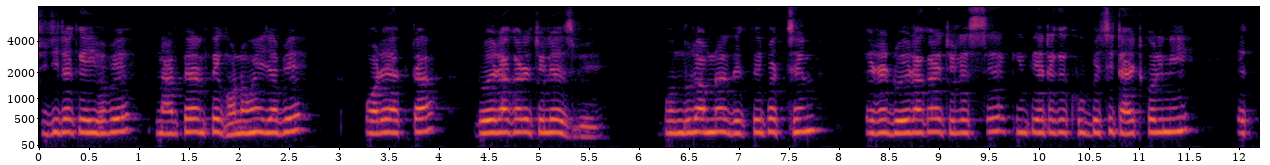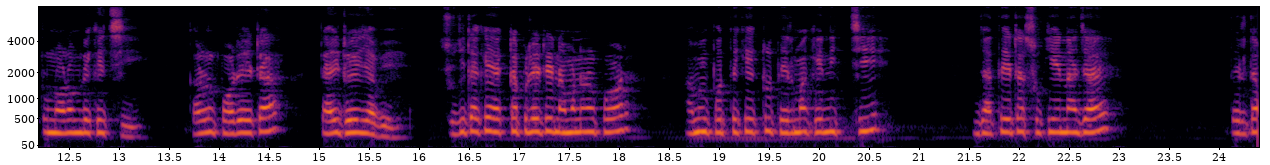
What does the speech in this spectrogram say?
সুজিটাকে এইভাবে নাড়তে নাড়তে ঘন হয়ে যাবে, পরে একটা ডোয়ের আকারে চলে আসবে। বন্ধুরা, আপনারা দেখতেই পাচ্ছেন, এটা ডোয়ের আকারে চলে এসছে, কিন্তু এটাকে খুব বেশি টাইট করিনি, একটু নরম রেখেছি, কারণ পরে এটা টাইট হয়ে যাবে। সুজিটাকে একটা প্লেটে নামানোর পর আমি থেকে একটু তেল মাখিয়ে নিচ্ছি, যাতে এটা শুকিয়ে না যায়। তেলটা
